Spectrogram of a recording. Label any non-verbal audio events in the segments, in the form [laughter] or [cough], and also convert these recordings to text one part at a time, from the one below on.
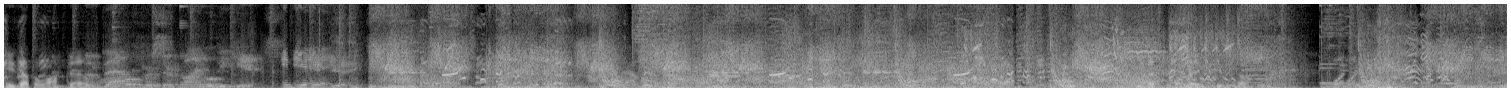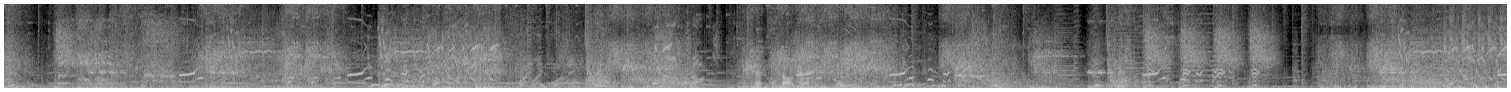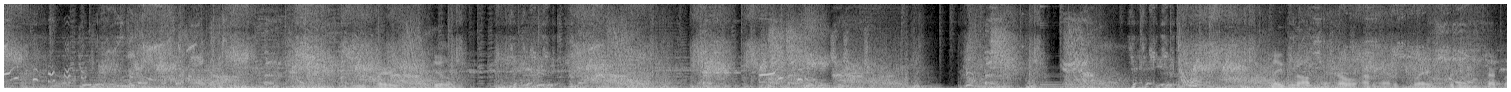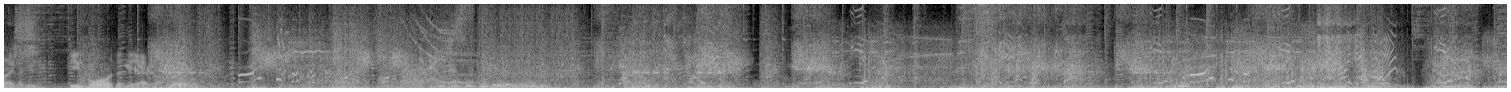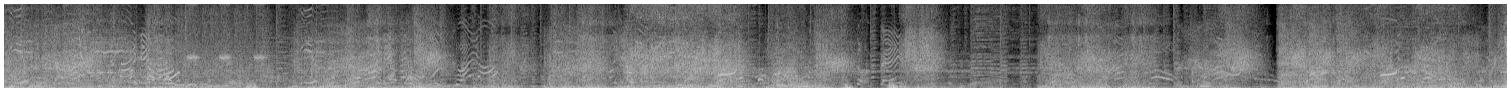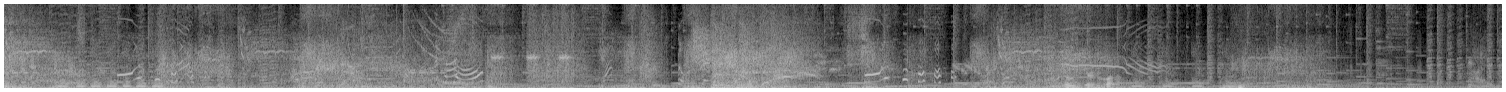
He's got the lockdown. The battle for survival begins. Engage. He messed his legs. He's talking. He's very skilled. Plays it off like, oh, I'm an average player, but then you start playing him, he's, he's more than the average player. [laughs] I'm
